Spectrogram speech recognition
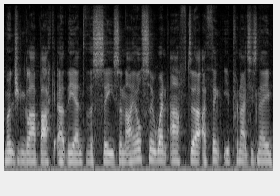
Mönchengladbach at the end of the season. I also went after, I think you pronounce his name,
